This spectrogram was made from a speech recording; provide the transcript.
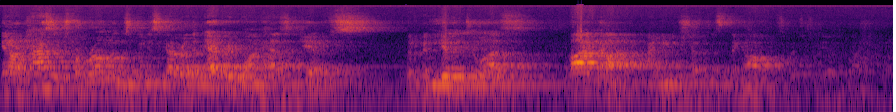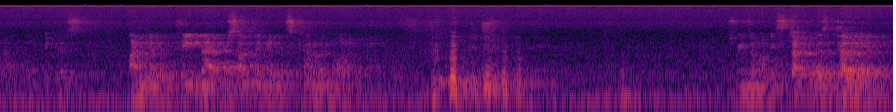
In our passage from Romans, we discover that everyone has gifts that have been given to us by God. I need to shut this thing off and switch to the other microphone, I think, because I'm getting feedback or something and it's kind of annoying Which means I'm going to be stuck to this podium.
